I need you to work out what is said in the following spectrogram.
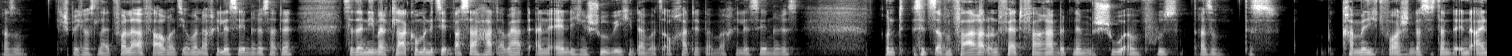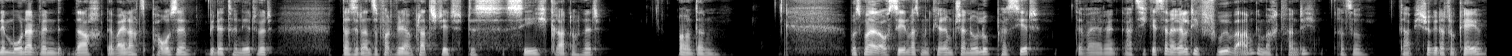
Also, ich spreche aus leidvoller Erfahrung, als ich auch mal einen Achillessehnenriss hatte. Es hat dann niemand klar kommuniziert, was er hat, aber er hat einen ähnlichen Schuh, wie ich ihn damals auch hatte beim Achillessehnenriss. Und sitzt auf dem Fahrrad und fährt Fahrrad mit einem Schuh am Fuß. Also, das kann mir nicht vorstellen, dass es dann in einem Monat, wenn nach der Weihnachtspause wieder trainiert wird, dass er dann sofort wieder am Platz steht. Das sehe ich gerade noch nicht. Und dann muss man halt auch sehen, was mit Kerem Canolo passiert. Der war ja, hat sich gestern relativ früh warm gemacht, fand ich. Also da habe ich schon gedacht, okay,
